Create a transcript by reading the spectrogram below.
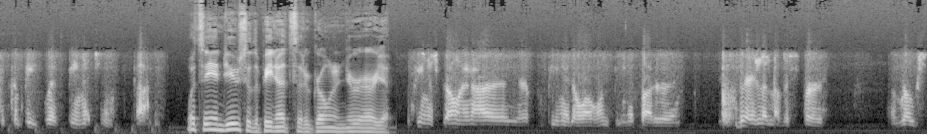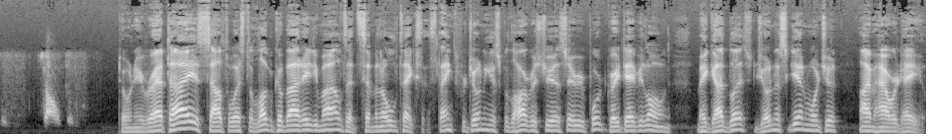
to compete with peanuts and cotton. What's the end use of the peanuts that are grown in your area? Peanuts grown in our area, peanut oil and peanut butter, and very little of it's for roasted, salted Tony Ratai is southwest of Lubbock, about 80 miles at Seminole, Texas. Thanks for joining us for the Harvest USA Report. Great to have you along. May God bless. Join us again, won't you? I'm Howard Hale.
